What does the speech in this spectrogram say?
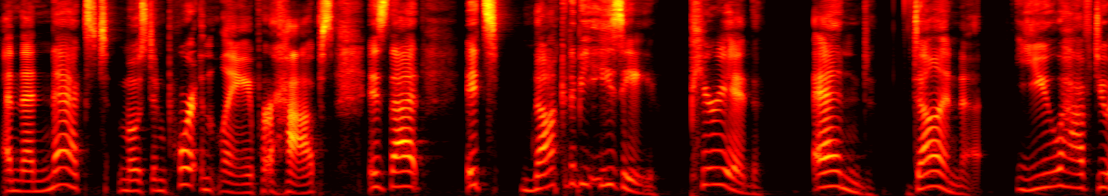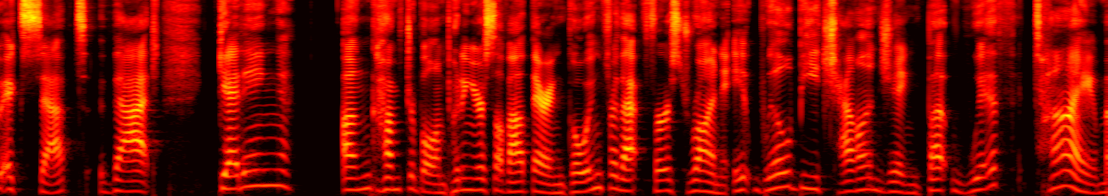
And then, next, most importantly, perhaps, is that it's not going to be easy, period. End. Done. You have to accept that getting uncomfortable and putting yourself out there and going for that first run, it will be challenging. But with time,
